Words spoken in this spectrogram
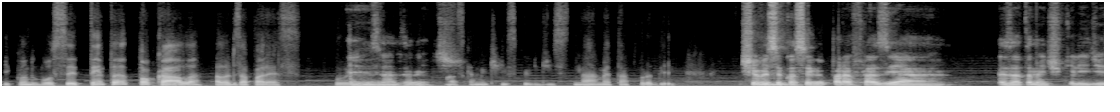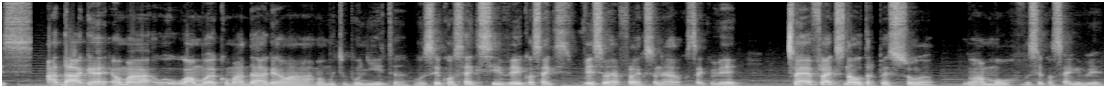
e quando você tenta tocá-la, ela desaparece. Foi Exatamente. Basicamente isso que ele disse na metáfora dele. Deixa eu ver hum. se eu hum. consigo parafrasear exatamente o que ele disse. A daga é uma. O amor é como a daga, é uma arma muito bonita. Você consegue se ver, consegue ver seu reflexo nela, consegue ver seu reflexo na outra pessoa. No amor, você consegue ver.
